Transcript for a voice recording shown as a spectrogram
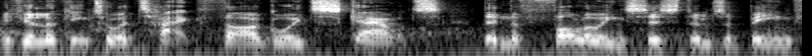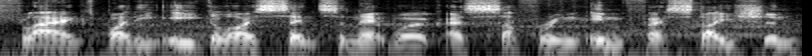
If you're looking to attack Thargoid scouts then the following systems are being flagged by the Eagle Eye sensor network as suffering infestation.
